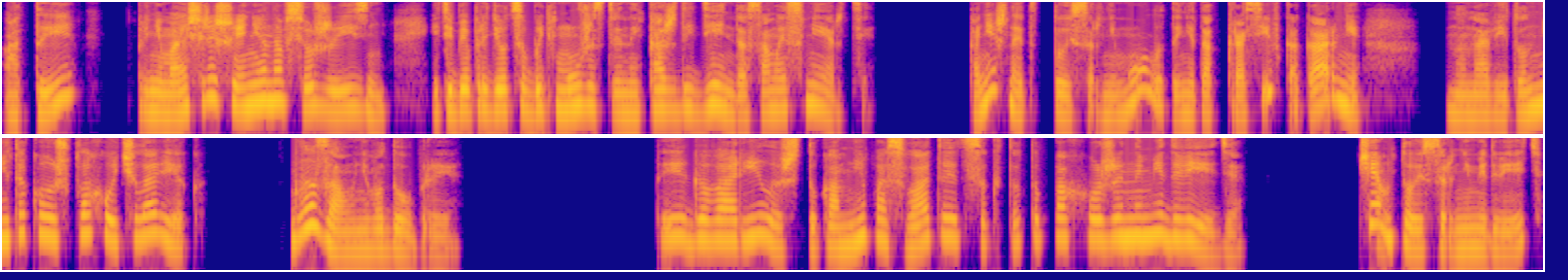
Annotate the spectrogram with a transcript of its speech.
А ты принимаешь решение на всю жизнь, и тебе придется быть мужественной каждый день до самой смерти. Конечно, этот Тойсер не молод и не так красив, как Арни, но на вид он не такой уж плохой человек. Глаза у него добрые. Ты говорила, что ко мне посватается кто-то похожий на медведя. Чем Тойсер не медведь?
